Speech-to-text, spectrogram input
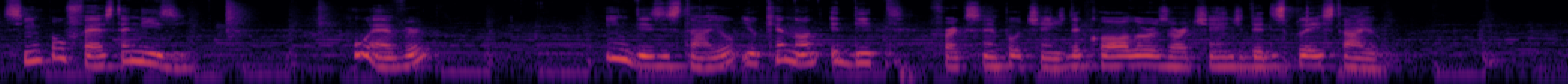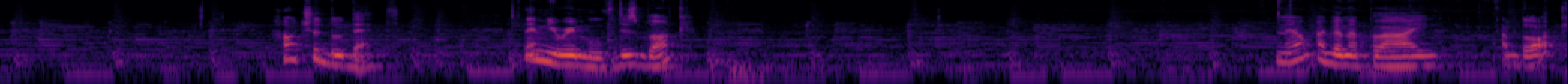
Simple, fast and easy. However, in this style you cannot edit, for example change the colors or change the display style. How to do that? Let me remove this block. Now I'm gonna apply a block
